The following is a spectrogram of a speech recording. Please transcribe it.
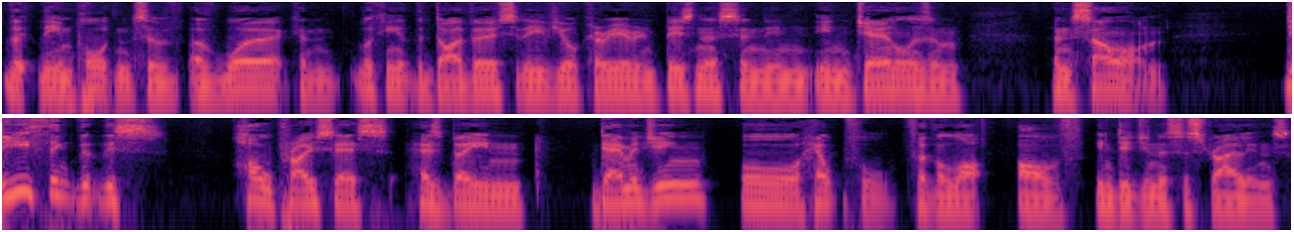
the, the, importance of, of work and looking at the diversity of your career in business and in, in journalism and so on. Do you think that this whole process has been damaging or helpful for the lot of Indigenous Australians?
